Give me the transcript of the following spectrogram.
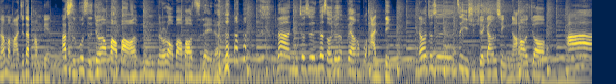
然后妈妈就在旁边，她时不时就要抱抱啊，搂搂抱抱之类的，那就是那时候就是非常不安定，然后就是自己学学钢琴，然后就。啊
